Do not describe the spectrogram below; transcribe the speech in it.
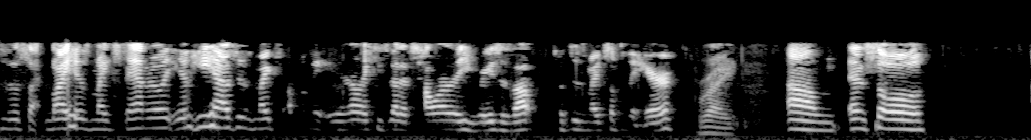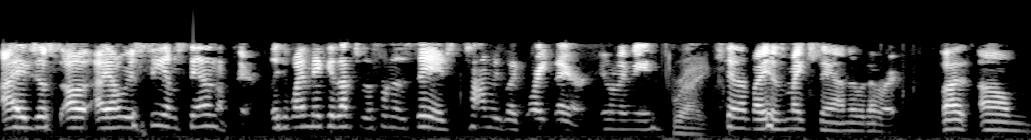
to the side by his mic stand. Really, and he has his mics up in the air, like he's got a tower that he raises up, puts his mics up in the air. right. Um, and so I just I, I always see him standing up there. Like if I make it up to the front of the stage, Tommy's like right there. You know what I mean? Right. Standing by his mic stand or whatever. But um,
